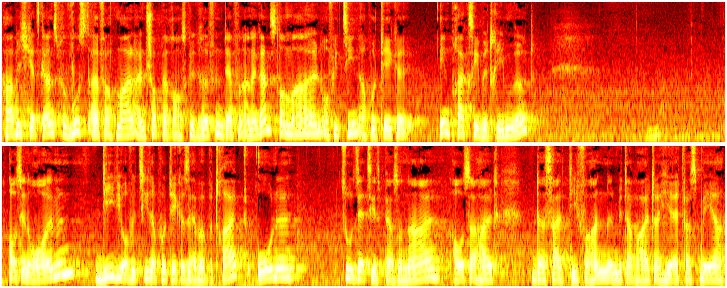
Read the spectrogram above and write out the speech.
habe ich jetzt ganz bewusst einfach mal einen Shop herausgegriffen, der von einer ganz normalen Offizienapotheke in Praxis betrieben wird aus den Räumen, die die Offizienapotheke selber betreibt, ohne zusätzliches Personal, außer halt, dass halt die vorhandenen Mitarbeiter hier etwas mehr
